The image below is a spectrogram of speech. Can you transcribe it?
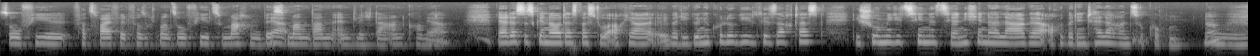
So viel verzweifelt, versucht man so viel zu machen, bis ja. man dann endlich da ankommt. Ja. ja, das ist genau das, was du auch ja über die Gynäkologie gesagt hast. Die Schulmedizin ist ja nicht in der Lage, auch über den Tellerrand zu gucken. Ne? Mhm.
